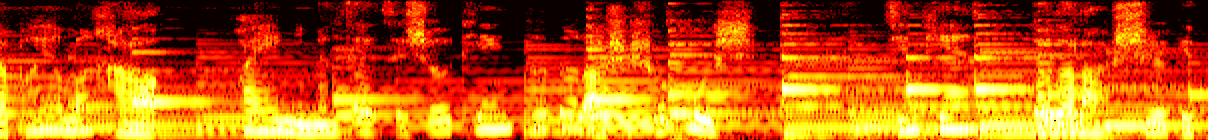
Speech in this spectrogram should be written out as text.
小朋友们好，欢迎你们再次收听多多老师说故事。今天多多老师给宝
